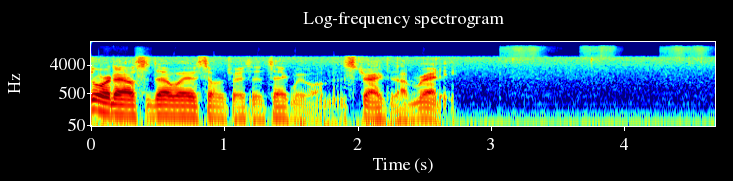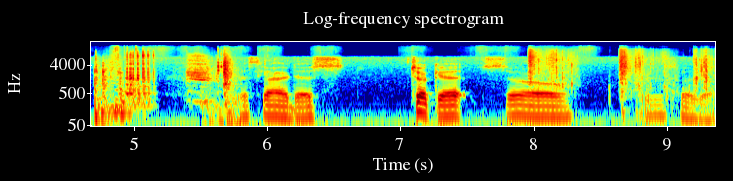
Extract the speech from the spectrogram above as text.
sword out so that way if someone tries to attack me while I'm distracted, I'm ready. This guy just took it, so where's this guy going?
